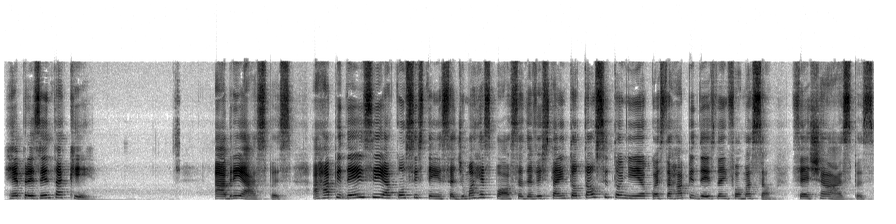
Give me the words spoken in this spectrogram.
representa que Abre aspas. A rapidez e a consistência de uma resposta deve estar em total sintonia com esta rapidez da informação. Fecha aspas.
